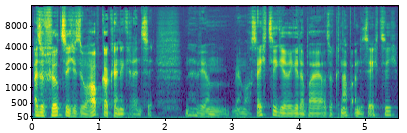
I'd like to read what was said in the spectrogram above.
also 40 ist überhaupt gar keine Grenze. Ne, wir haben, wir haben auch 60-Jährige dabei, also knapp an die 60.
